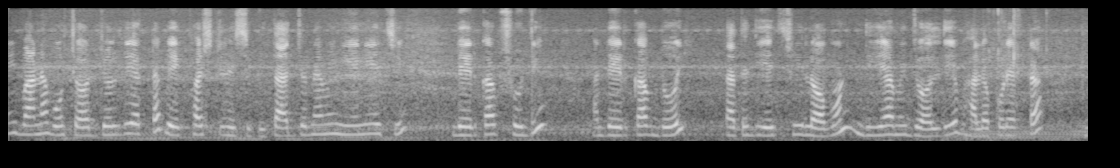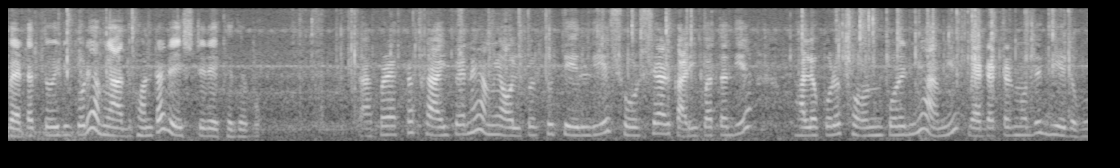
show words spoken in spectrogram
আমি বানাবো চটজলদি একটা ব্রেকফাস্ট রেসিপি তার জন্য আমি নিয়ে নিয়েছি দেড় কাপ সুজি আর দেড় কাপ দই। তাতে দিয়েছি লবণ। দিয়ে আমি জল দিয়ে ভালো করে একটা ব্যাটার তৈরি করে আমি আধ ঘণ্টা রেস্টে রেখে দেব। তারপর একটা ফ্রাই প্যানে আমি অল্প একটু তেল দিয়ে সর্ষে আর কারি পাতা দিয়ে ভালো করে ফোড়ন করে নিয়ে আমি ব্যাটারটার মধ্যে দিয়ে দেবো।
